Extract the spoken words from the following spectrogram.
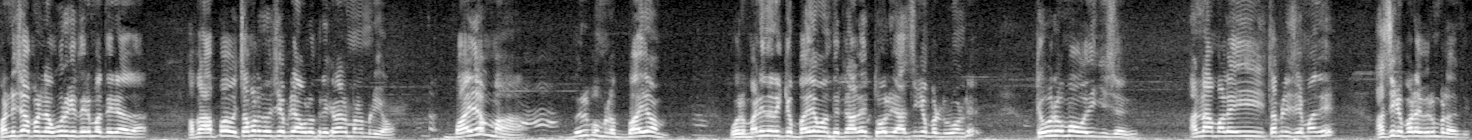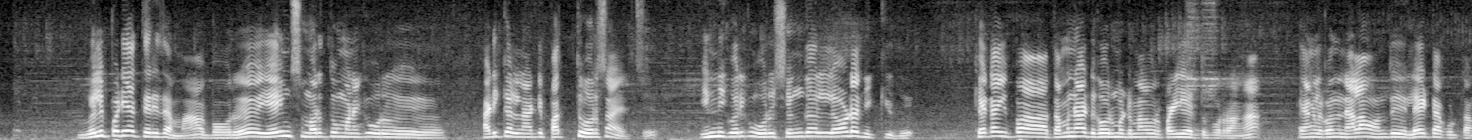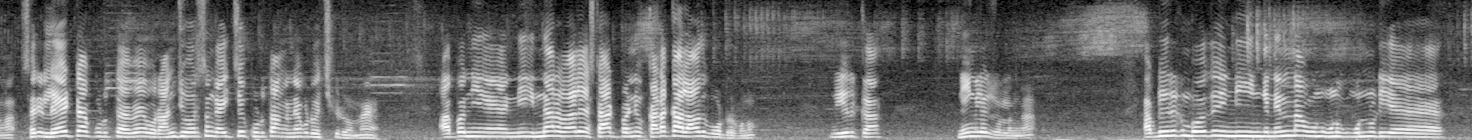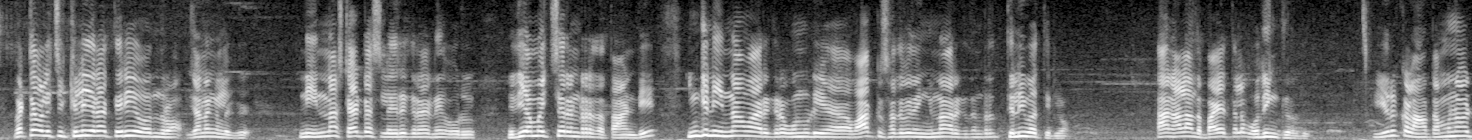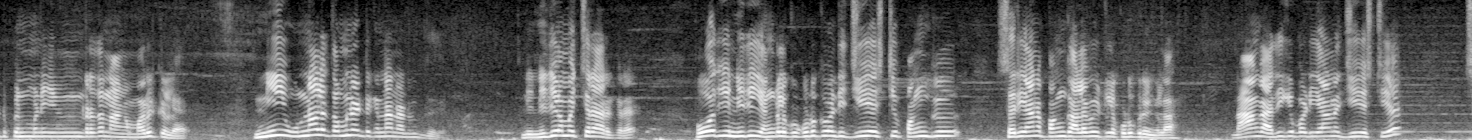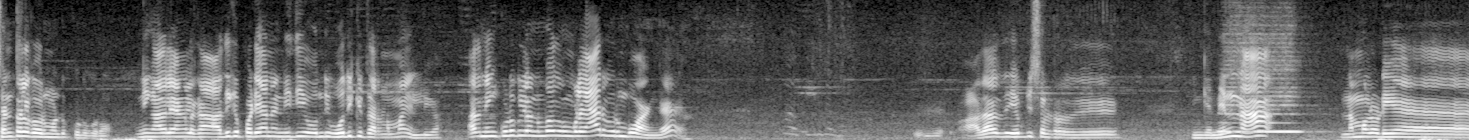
பண்ணிச்சா பண்ணல ஊருக்கு தெரியுமா தெரியாதா? அப்போ அப்போ சம்பளத்தை வச்சு எப்படி அவ்வளோ பெரிய கல்யாணம் பண்ண முடியும்? பயம்மா. விருப்பம் இல்லை பயம். ஒரு மனிதனுக்கு பயம் வந்துட்டாலே தோல்வி அசிங்கப்பட்டுருவோன்னு கௌரவமாக ஒதுங்கிச்சு அது. அண்ணாமலை தமிழிசை மாதிரி அசிங்கப்பட விரும்பலாது வெளிப்படையாக தெரியுதாம்மா. இப்போ ஒரு எய்ம்ஸ் மருத்துவமனைக்கு ஒரு அடிக்கல் நாட்டி பத்து வருஷம் ஆயிடுச்சு. இன்றைக்கி வரைக்கும் ஒரு செங்கல்லோடு நிற்குது கேட்டால் இப்போ தமிழ்நாட்டு கவர்மெண்ட் மேலே ஒரு பழியை எடுத்து போடுறாங்க. எங்களுக்கு வந்து நிலம் வந்து லேட்டாக கொடுத்தாங்க. சரி லேட்டாக கொடுத்தாவே ஒரு அஞ்சு வருஷம் கழிச்சே கொடுத்தாங்கன்னே கூட வச்சுக்கிடுவோமே. அப்போ நீ நீ இந்நேரம் வேலையை ஸ்டார்ட் பண்ணி கடக்காலாவது போட்டிருக்கணும். இருக்கா? நீங்களே சொல்லுங்கள் அப்படி இருக்கும்போது நீ இங்கே நின்னா உன் உனக்கு உன்னுடைய வெட்ட வெளிச்சம் கிளியராக தெரிய வந்துடும் ஜனங்களுக்கு. நீ என்ன ஸ்டேட்டஸில் இருக்கிற ஒரு நிதியமைச்சர்ன்றதை தாண்டி இங்கே நீ என்னவா இருக்கிற உன்னுடைய வாக்கு சதவீதம் இங்கே என்ன இருக்குதுன்றது தெளிவாக தெரியும். அதனால் அந்த பயத்தில் ஒதுங்கிக்கிறது. இருக்கலாம் தமிழ்நாட்டு பெண்மணின்றதை நாங்கள் மறுக்கலை. நீ உன்னால் தமிழ்நாட்டுக்கு என்ன நடந்தது? நீ நிதியமைச்சராக இருக்கிற போதிய நிதி எங்களுக்கு கொடுக்க வேண்டிய ஜிஎஸ்டி பங்கு சரியான பங்கு அளவீட்டில் கொடுக்குறீங்களா? நாங்கள் அதிகப்படியான ஜிஎஸ்டியை சென்ட்ரல் கவர்மெண்ட்டுக்கு கொடுக்குறோம். நீங்கள் அதில் எங்களுக்கு அதிகப்படியான நிதியை வந்து ஒதுக்கி தரணுமா இல்லையோ? அதை நீங்கள் கொடுக்கலன்னும் போது உங்களை யார் விரும்புவாங்க? அதாவது எப்படி சொல்கிறது இங்கே நின்னா நம்மளுடைய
